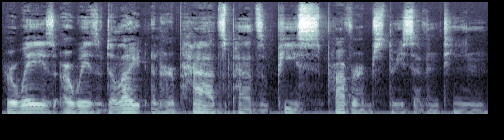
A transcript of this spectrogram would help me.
her ways are ways of delight and her paths paths of peace. Proverbs 317.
